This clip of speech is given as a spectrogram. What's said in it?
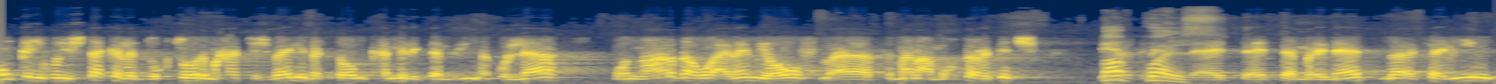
ممكن يكون اشتكى للدكتور ما خدتش بالي بس هو مكمل التمرينه كلها. والنهارده هو أمامي أهو في ملعب مختار تتش طب كويس. التمرينات. لا سليم.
